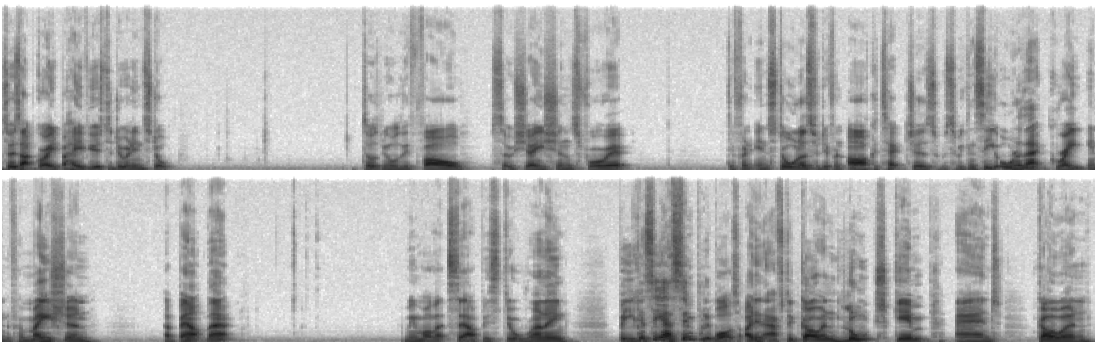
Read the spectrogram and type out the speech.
So its upgrade behavior is to do an install. It tells me all the file associations for it, different installers for different architectures. So we can see all of that great information about that. Meanwhile, that setup is still running. But you can see how simple it was. I didn't have to go and launch GIMP and go and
